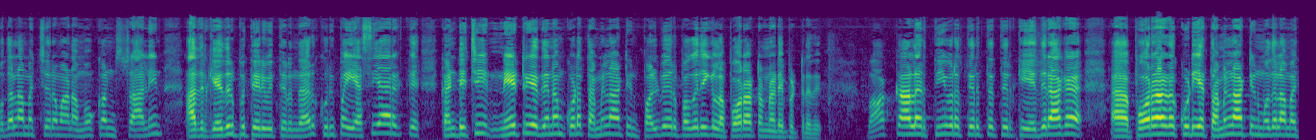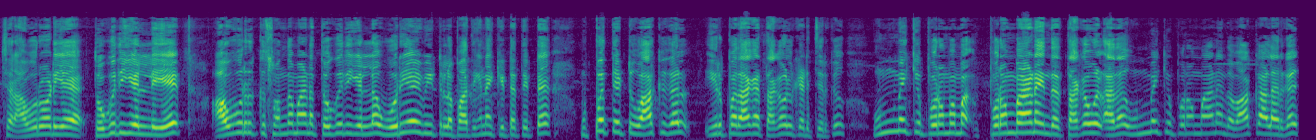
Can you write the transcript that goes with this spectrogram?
முதலமைச்சருமான மு ஸ்டாலின் அதற்கு எதிர்ப்பு தெரிவித்திருந்தார். குறிப்பாக எஸ்ஏஆருக்கு கண்டித்து நேற்றைய தினம் கூட தமிழ்நாட்டின் பல்வேறு பகுதிகளில் போராட்டம் நடைபெற்றது. வாக்காளர் தீவிர திருத்தத்திற்கு எதிராக போராடக்கூடிய தமிழ்நாட்டின் முதலமைச்சர் அவருடைய தொகுதிகளிலேயே அவருக்கு சொந்தமான தொகுதிகளில் ஒரே வீட்டில் பார்த்தீங்கன்னா கிட்டத்தட்ட முப்பத்தெட்டு வாக்குகள் இருப்பதாக தகவல் கிடைச்சிருக்கு. உண்மைக்கு புறம்பமாக புறம்பான இந்த தகவல் அதாவது உண்மைக்கு புறம்பான இந்த வாக்காளர்கள்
